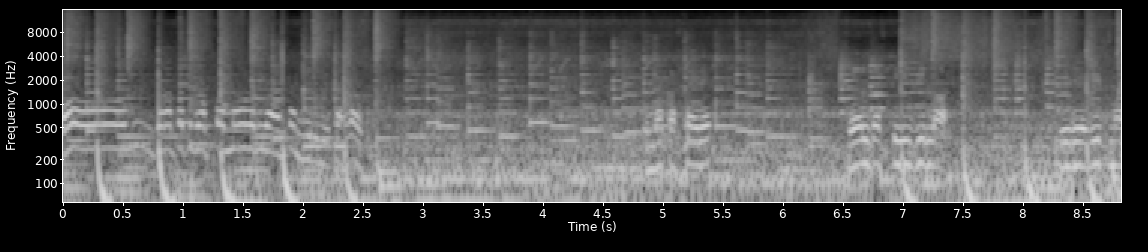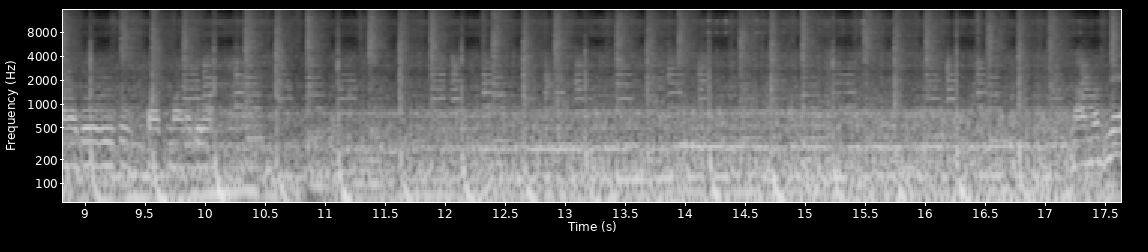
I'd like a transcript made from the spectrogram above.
ಓಂ ಗಣಪತಿ ಬಪ್ಪ ಮೌರ್ಯ ಅಂತ ನೀಡ್ಬೇಕಲ್ಲ ಅದು ತುಂಬ ಕಷ್ಟ ಇದೆ ಹೇಳ್ದಷ್ಟು ಈಸಿ ಇಲ್ಲ ವಿಡಿಯೋ ಎಡಿಟ್ ಮಾಡೋದು ಯೂಟ್ಯೂಬ್ ಸ್ಟಾರ್ಟ್ ಮಾಡೋದು ನಾ ಮೊದಲೇ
